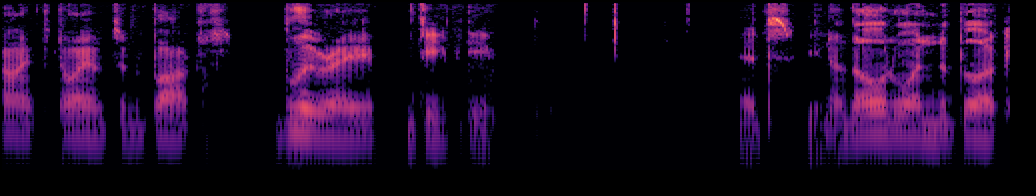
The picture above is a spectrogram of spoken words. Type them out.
Of like the toy in the box. Blu-ray DVD. It's, you know, the old one, the book.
